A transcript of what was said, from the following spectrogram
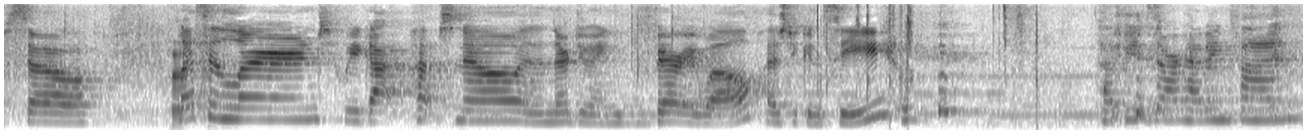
So, But- lesson learned. We got pups now, and they're doing very well, as you can see. Puppies are having fun.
